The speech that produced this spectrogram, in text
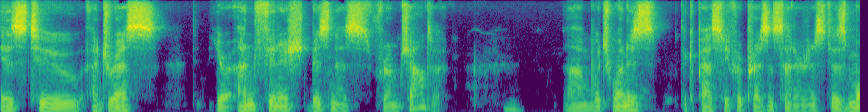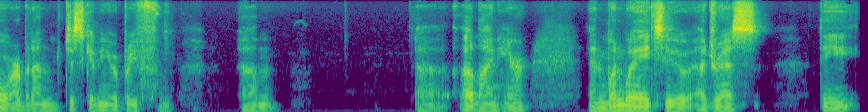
is to address your unfinished business from childhood, hmm. um, which one is the capacity for present centeredness. There's more, but I'm just giving you a brief um, uh, outline here. And one way to address the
